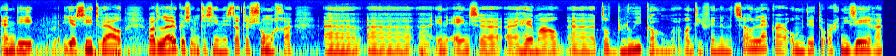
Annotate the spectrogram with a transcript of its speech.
En die, je ziet wel, wat leuk is om te zien, is dat er sommigen uh, uh, uh, ineens helemaal tot bloei komen. Want die vinden het zo lekker om dit te organiseren.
